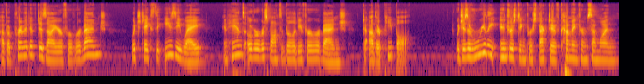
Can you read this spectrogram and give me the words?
of a primitive desire for revenge, which takes the easy way and hands over responsibility for revenge to other people. Which is a really interesting perspective coming from someone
